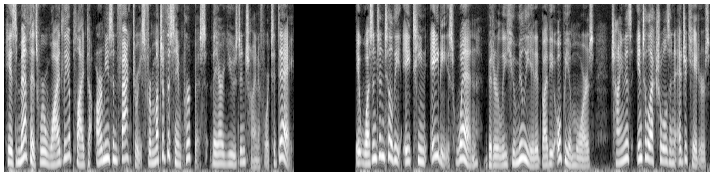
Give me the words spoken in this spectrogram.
His methods were widely applied to armies and factories for much of the same purpose they are used in China for today. It wasn't until the 1880s when, bitterly humiliated by the Opium Wars, China's intellectuals and educators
